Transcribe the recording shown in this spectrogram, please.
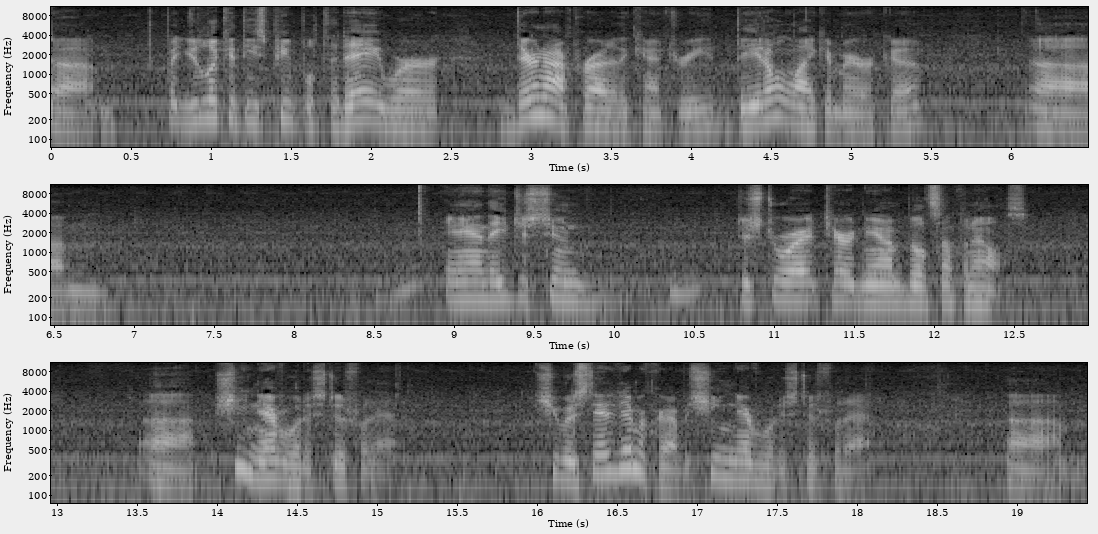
um, but you look at these people today where they're not proud of the country. They don't like America. Um, and they just soon destroy it tear it down build something else. Uh, she never would have stood for that. She would have stayed a Democrat but she never would have stood for that. Um,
